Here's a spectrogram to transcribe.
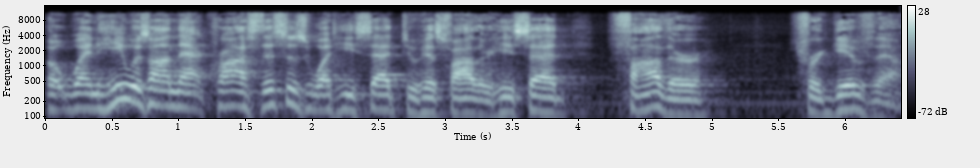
But when he was on that cross, this is what he said to his father. He said, Father, forgive them.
